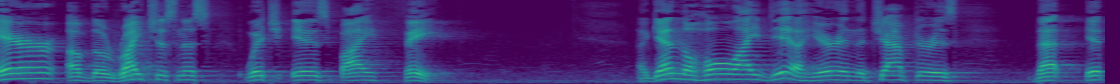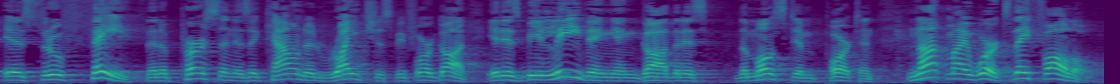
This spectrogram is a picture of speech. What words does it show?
heir of the righteousness which is by faith. Again, the whole idea here in the chapter is that it is through faith that a person is accounted righteous before God. It is believing in God that is the most important, not my works. They follow.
